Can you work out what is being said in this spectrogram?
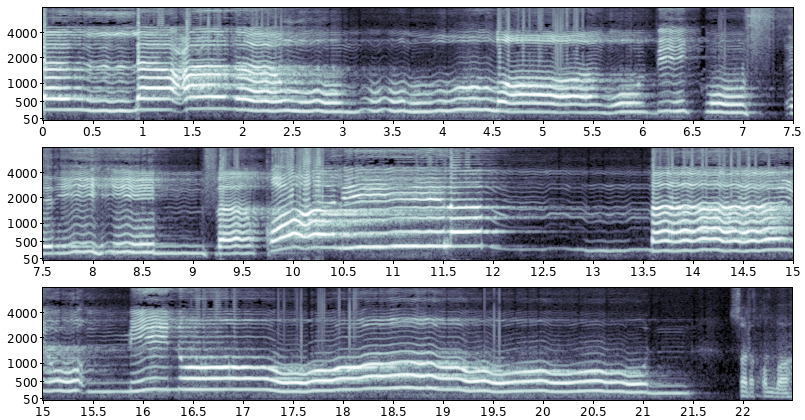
بل لعنهم الله بكفرهم فقليلا ما يؤمنون صدق الله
